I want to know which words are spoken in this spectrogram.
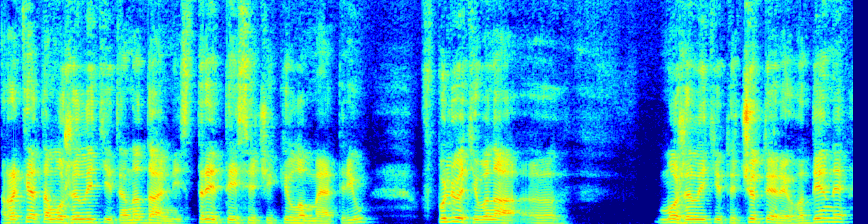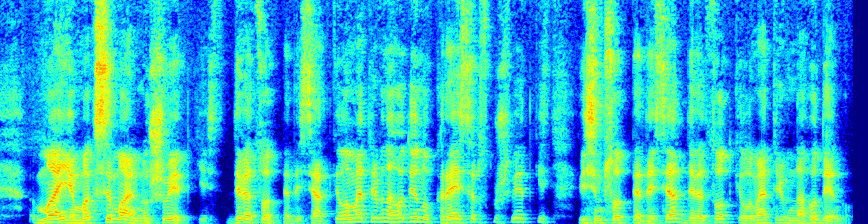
Ракета може летіти на дальність 3000 кілометрів. В польоті вона е, може летіти 4 години, має максимальну швидкість 950 км на годину, крейсерську швидкість 850-900 км на годину.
